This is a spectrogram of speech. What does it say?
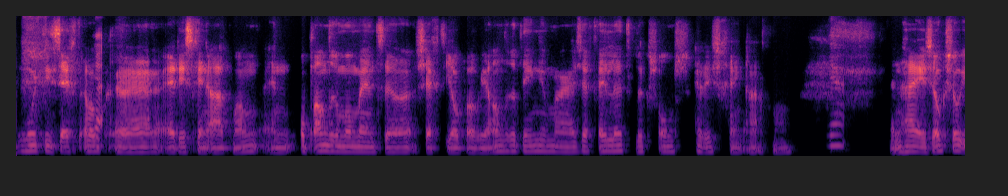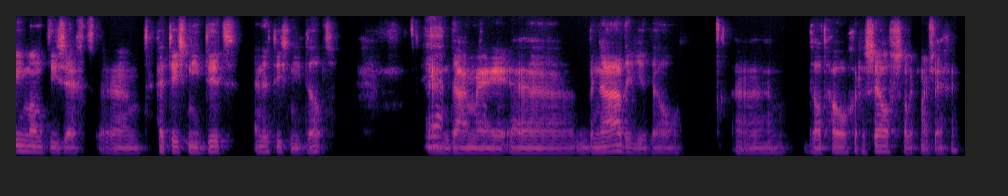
die zegt ook, er is geen aatman. En op andere momenten zegt hij ook wel weer andere dingen, maar hij zegt heel letterlijk soms, er is geen aatman. Ja. En hij is ook zo iemand die zegt, ehm, het is niet dit en het is niet dat. En daarmee uh, benader je wel dat hogere zelf, zal ik maar zeggen.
